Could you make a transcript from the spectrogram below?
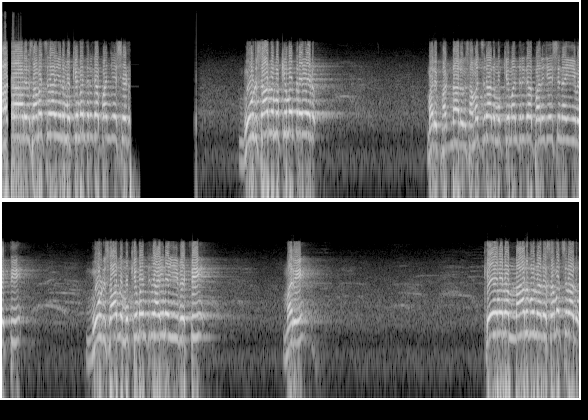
పద్నాలుగు సంవత్సరాలు ఈయన ముఖ్యమంత్రిగా పనిచేశాడు. మూడు సార్లు ముఖ్యమంత్రి అయ్యాడు. మరి పద్నాలుగు సంవత్సరాలు ముఖ్యమంత్రిగా పనిచేసిన ఈ వ్యక్తి మూడు సార్లు ముఖ్యమంత్రి అయిన ఈ వ్యక్తి మరి కేవలం నాలుగున్నర సంవత్సరాలు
